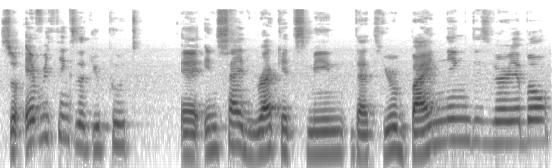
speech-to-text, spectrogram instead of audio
So everything that you put uh, inside brackets mean that you're binding this variable,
